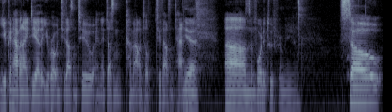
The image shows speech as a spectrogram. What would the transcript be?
You can have an idea that you wrote in 2002 and it doesn't come out until 2010. Yeah. Um, It's a fortitude for me. yeah. so,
